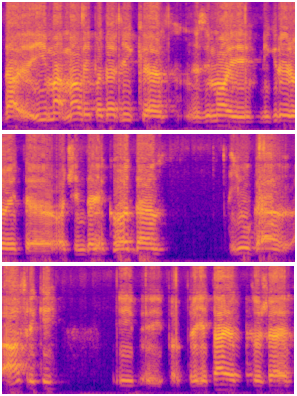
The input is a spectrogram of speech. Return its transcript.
да, и малый подорлик э, зимой мигрирует э, очень далеко до юга Африки и, и прилетает уже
